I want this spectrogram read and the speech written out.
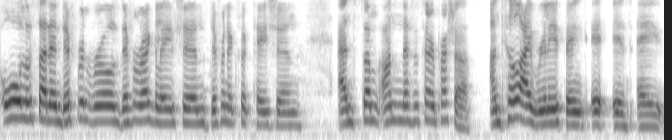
all of a sudden different rules, different regulations, different expectations, and some unnecessary pressure. Until I really think it is a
